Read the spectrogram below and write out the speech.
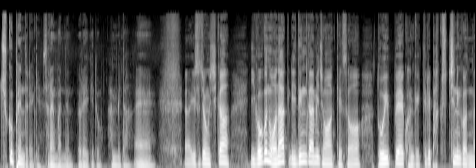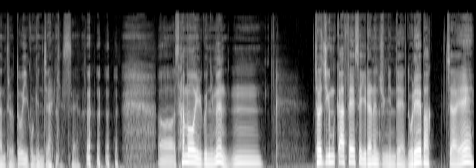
축구 팬들에게 사랑받는 노래이기도 합니다. 예. 아, 이수종 씨가 이 곡은 워낙 리듬감이 정확해서 도입부의 관객들이 박수치는 것만 들어도 이 곡인지 알겠어요. 어, 3519님은, 음, 저 지금 카페에서 일하는 중인데 노래 박자에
